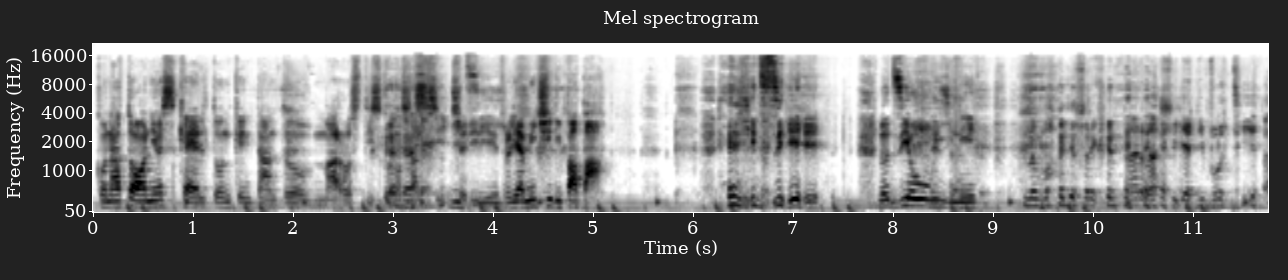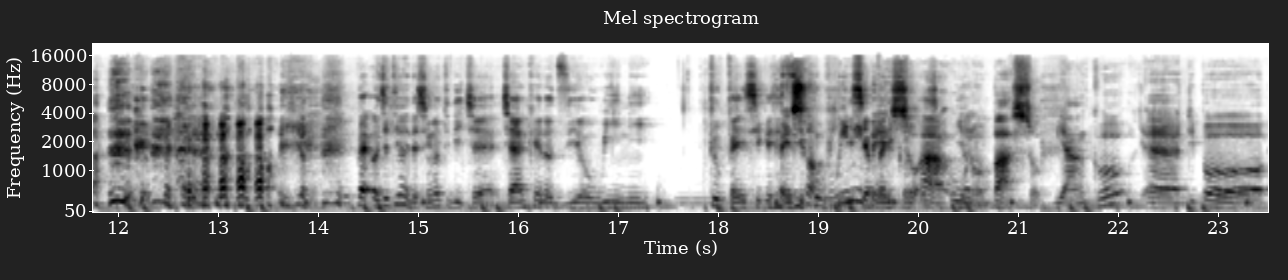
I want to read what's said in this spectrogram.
Con Antonio e Skelton che intanto arrostiscono salsicce di dietro, gli amici di papà. E gli zii, lo zio Winnie. non voglio frequentare la figlia di Bottia non voglio beh oggettivamente se uno ti dice c'è anche lo zio Winnie tu pensi che penso, no, Winnie sia penso a uno no. basso, bianco, eh, tipo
